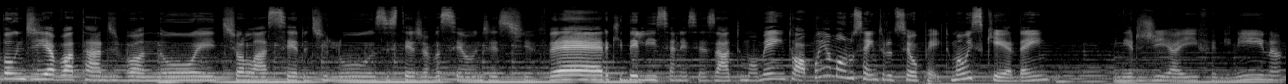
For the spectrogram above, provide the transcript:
Bom dia, boa tarde, boa noite. Olá, ser de luz, esteja você onde estiver. Que delícia nesse exato momento. Ó, põe a mão no centro do seu peito, mão esquerda, hein? Energia aí feminina.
